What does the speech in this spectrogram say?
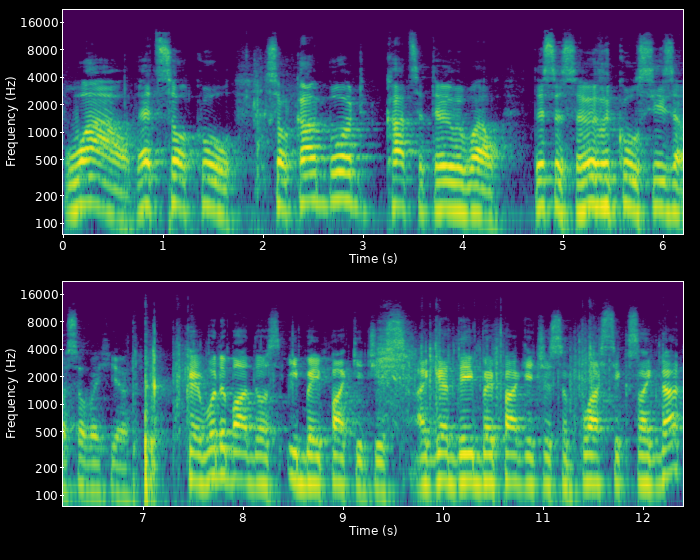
Wow, that's so cool. So cardboard cuts it really well. This is really cool scissors over here. Okay, what about those eBay packages? I get the eBay packages in plastics like that.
